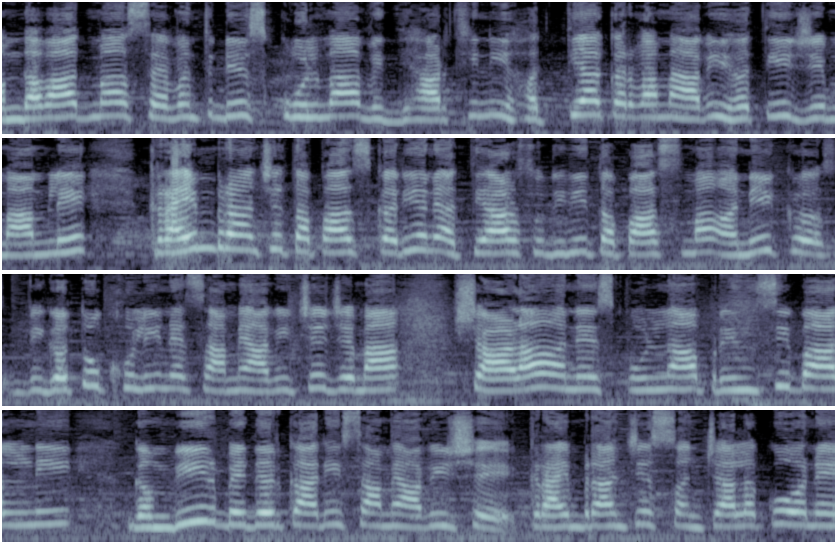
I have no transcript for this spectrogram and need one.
અમદાવાદમાં સેવન્થ ડે સ્કૂલમાં વિદ્યાર્થીની હત્યા કરવામાં આવી હતી. જે મામલે ક્રાઇમ બ્રાન્ચે તપાસ કરી અને અત્યાર સુધીની તપાસમાં અનેક વિગતો ખુલીને સામે આવી છે, જેમાં શાળા અને સ્કૂલના પ્રિન્સિપાલની ગંભીર બેદરકારી સામે આવી છે. ક્રાઇમ બ્રાન્ચે સંચાલકો અને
